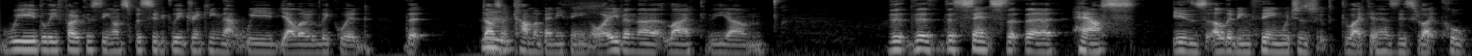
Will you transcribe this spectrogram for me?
weirdly focusing on specifically drinking that weird yellow liquid that doesn't come of anything, or even the like the um the the the sense that the house is a living thing, which is like it has this like cool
